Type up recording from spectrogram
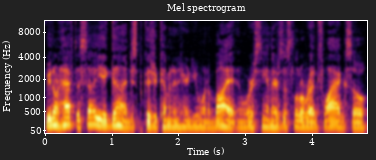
we don't have to sell you a gun just because you're coming in here and you want to buy it. And we're seeing there's this little red flag. So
